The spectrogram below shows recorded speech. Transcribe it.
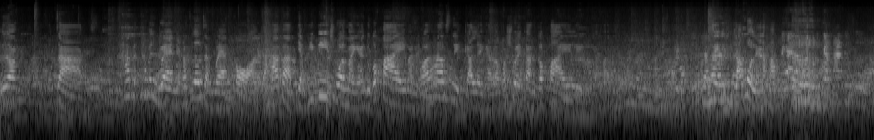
เลือกจากถ้าถ้าเป็นแบรนด์เนี่ยก็เลือกจากแบรนด์ก่อนแต่ถ้าแบบอย่างพี่บี้ชวนมาอย่างเงี้ยหนูก็ไปหมายถึงว่าถ้าเราสนิทกันอะไรเงี้ยเราก็ช่วยกันก็ไปอะไรอย่างเงี้ยค่ะยังจไงริงๆรับหมดเลยนะคะไม่ใช่เราคิดจากงานอื่นๆอะ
